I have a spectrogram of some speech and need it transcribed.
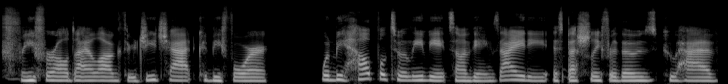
free for all dialogue through GChat could be for, would be helpful to alleviate some of the anxiety, especially for those who have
